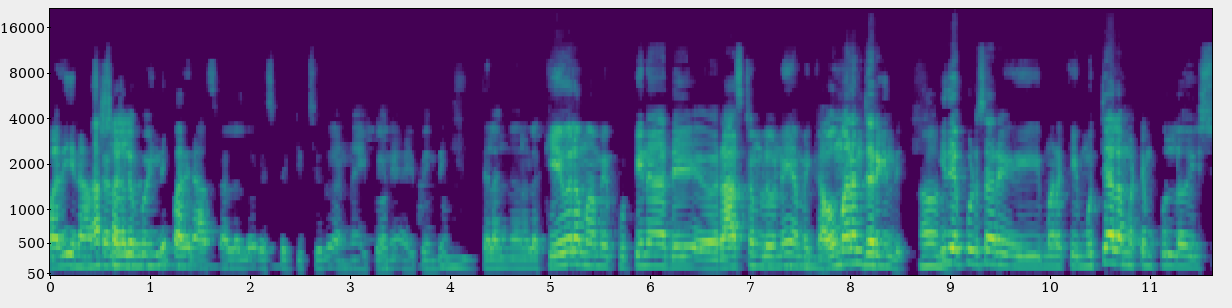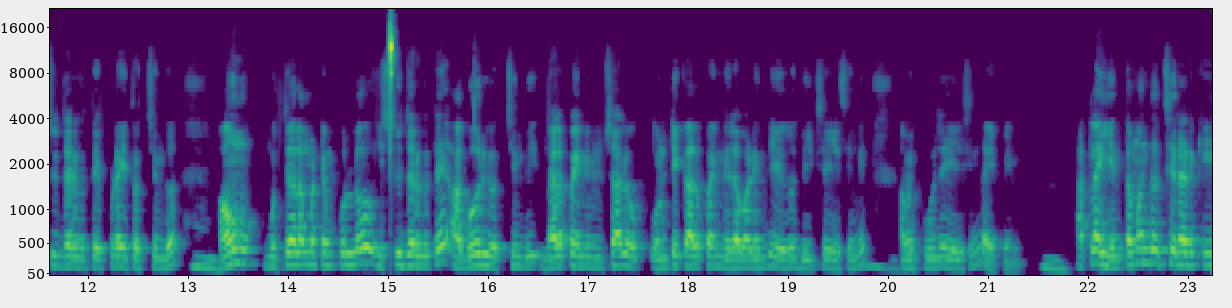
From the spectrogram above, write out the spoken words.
పది రాష్ట్రాలలో పోయింది పది రాష్ట్రాలలో రెస్పెక్ట్ ఇచ్చారు అన్నీ అయిపోయినాయి అయిపోయింది. తెలంగాణలో కేవలం ఆమె పుట్టిన దే రాష్ట్రంలోనే ఆమెకి అవమానం జరిగింది. ఇది ఎప్పుడు సార్ ఈ మనకి ముత్యాలమ్మ టెంపుల్లో ఇష్యూ జరిగితే ఎప్పుడైతే వచ్చిందో. అవును ముత్యాలమ్మ టెంపుల్లో ఇష్యూ జరిగితే అఘోరి వచ్చింది నలభై నిమిషాలు ఒంటి కాలుపై నిలబడింది ఏదో దీక్ష చేసింది ఆమె పూజ చేసింది అయిపోయింది. అట్లా ఎంతమంది వచ్చేరాడికి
